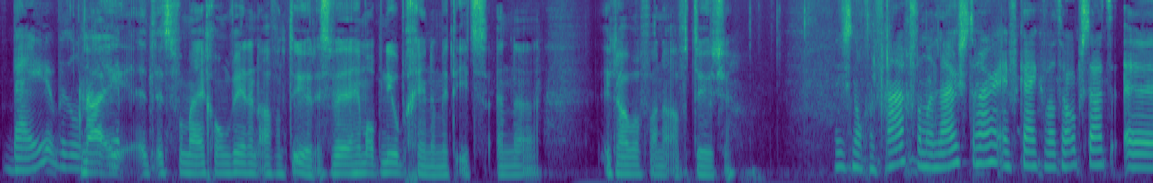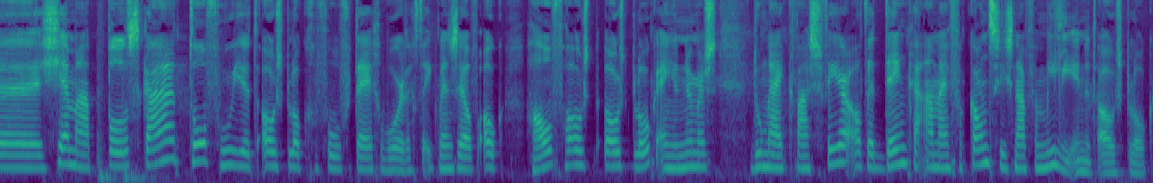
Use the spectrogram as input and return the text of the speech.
bij je? Bedoel, Nou, je het, het is voor mij gewoon weer een avontuur. Het is weer helemaal opnieuw beginnen met iets. En ik hou wel van een avontuurtje. Er is nog een vraag van een luisteraar. Even kijken wat erop staat. Eh Shema Polska. Tof hoe je het Oostblokgevoel vertegenwoordigt. Ik ben zelf ook half Oost- Oostblok. En je nummers doen mij qua sfeer altijd denken aan mijn vakanties naar familie in het Oostblok.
